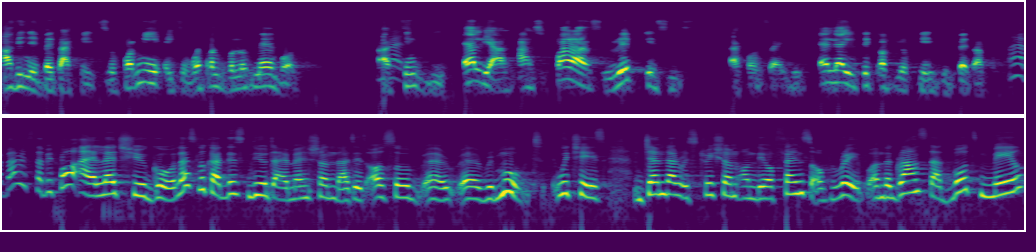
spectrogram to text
having a better case. So for me, it's a weapon development, but I think the earlier, as far as rape cases are concerned, the earlier you take up your case, the better. All right, Barrister, before I let you go, let's look at this new dimension that is also uh, uh, removed, which is gender restriction on the offense of rape on the grounds that both male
